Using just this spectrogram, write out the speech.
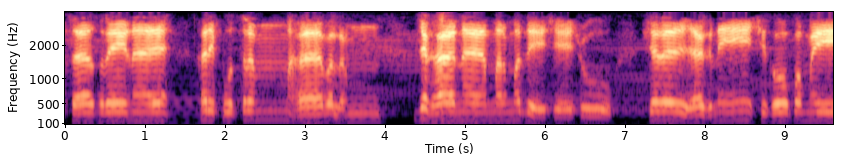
सहस्रेण हरिपुत्रम् महाबलम् जघान मर्मदेशेषु शरजग्ने शिखोपमयि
